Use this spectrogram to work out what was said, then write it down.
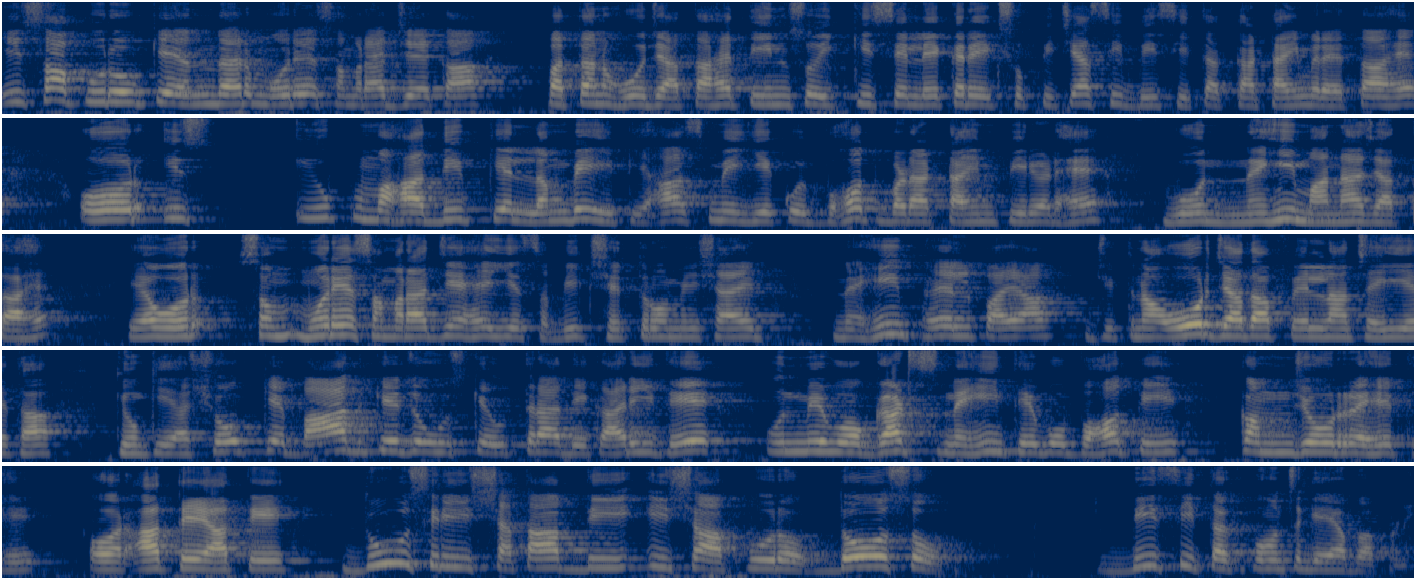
ईसा पूर्व के अंदर मौर्य साम्राज्य का पतन हो जाता है। 321 से लेकर एक सौ तक का टाइम रहता है और इस उप महाद्वीप के लंबे इतिहास में ये कोई बहुत बड़ा टाइम पीरियड है, वो नहीं माना जाता है। या और मौर्य साम्राज्य है, ये सभी क्षेत्रों में शायद नहीं फैल पाया, जितना और ज़्यादा फैलना चाहिए था, क्योंकि अशोक के बाद के जो उसके उत्तराधिकारी थे, उनमें वो गट्स नहीं थे, वो बहुत ही कमज़ोर रहे थे और आते आते दूसरी शताब्दी ईसा पूर्व 200 बीसी तक पहुँच गए अब अपने।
